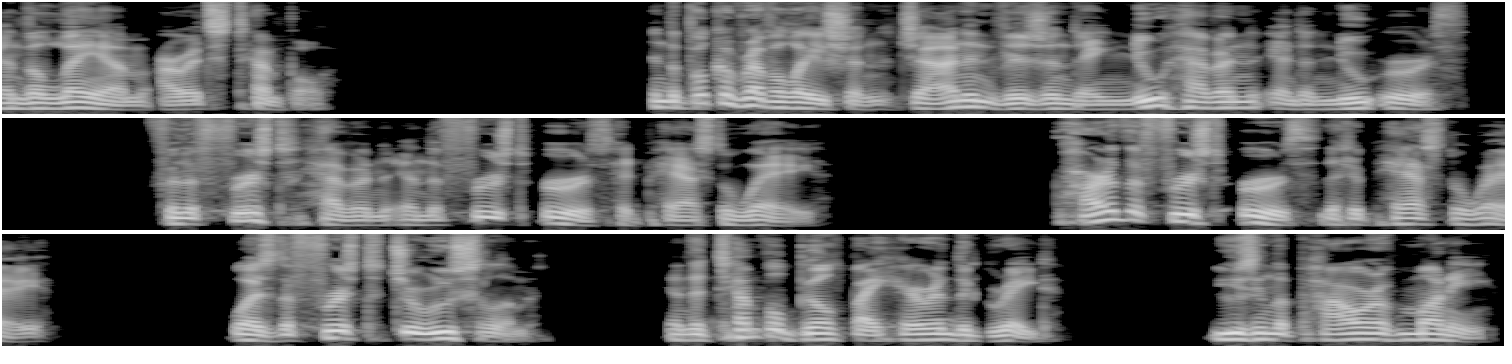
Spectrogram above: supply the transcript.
and the Lamb are its temple. In the book of Revelation, John envisioned a new heaven and a new earth. For the first heaven and the first earth had passed away. Part of the first earth that had passed away was the first Jerusalem and the temple built by Herod the Great, using the power of money,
